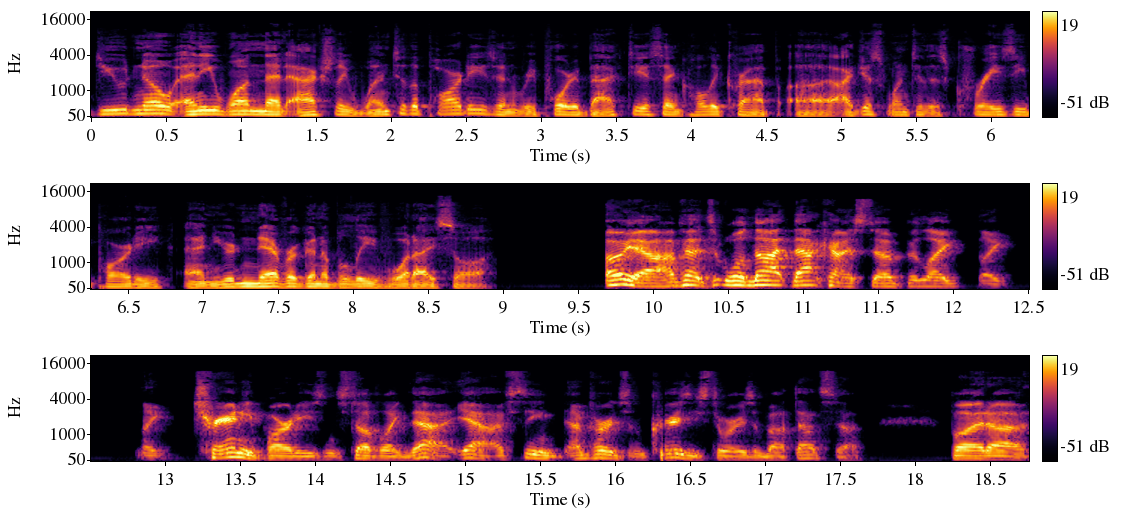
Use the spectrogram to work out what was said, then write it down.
Do you know anyone that actually went to the parties and reported back to you saying, "Holy crap, uh, I just went to this crazy party, and you're never going to believe what I saw"? Oh yeah, I've had well, not that kind of stuff, but like like like tranny parties and stuff like that. Yeah, I've seen, I've heard some crazy stories about that stuff but uh,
